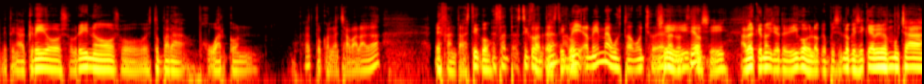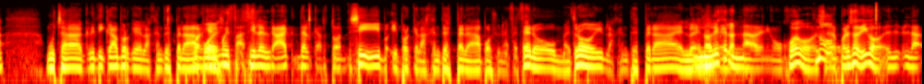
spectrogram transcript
que tenga críos, sobrinos o esto para jugar con, con la chavalada, es fantástico. Es fantástico. ¿eh? Fantástico. A, mí, a mí me ha gustado mucho ¿eh? Sí, anuncio. sí, sí. A ver, que no, ya te digo, lo que, lo que sí que veo es mucha, mucha crítica porque la gente espera, Porque pues... es muy fácil el gag del cartón. Sí, y porque la gente espera pues un F0, un Metroid, la gente espera el... el- no dijeron el- nada de ningún juego. o No. sea, por eso digo, el- la-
